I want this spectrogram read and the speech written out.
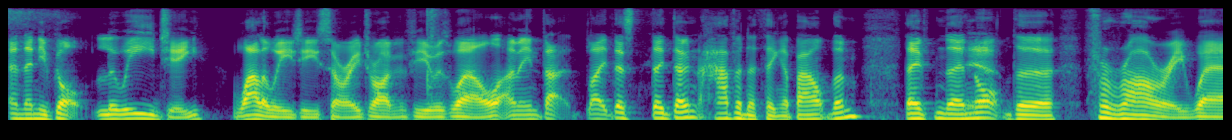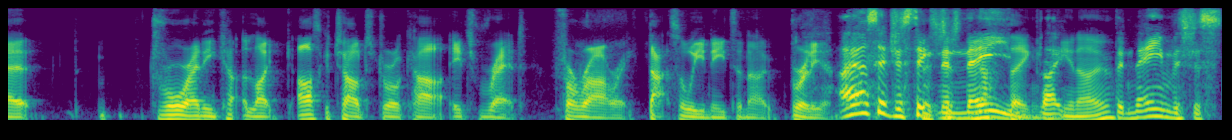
and then you've got Luigi, Waluigi, sorry, driving for you as well. I mean that like there's they don't have anything about them. They've they're not the Ferrari where draw any like ask a child to draw a car, it's red. Ferrari. That's all you need to know. Brilliant. I also just think There's the just name, nothing, like you know? the name is just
